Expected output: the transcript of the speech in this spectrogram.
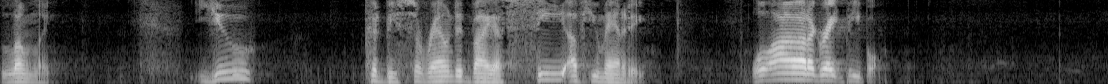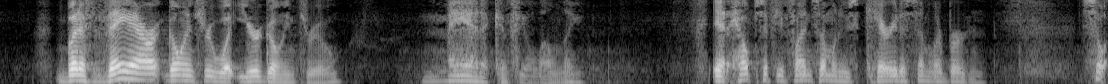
lonely. You could be surrounded by a sea of humanity. A lot of great people. But if they aren't going through what you're going through, man, it can feel lonely. It helps if you find someone who's carried a similar burden. So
